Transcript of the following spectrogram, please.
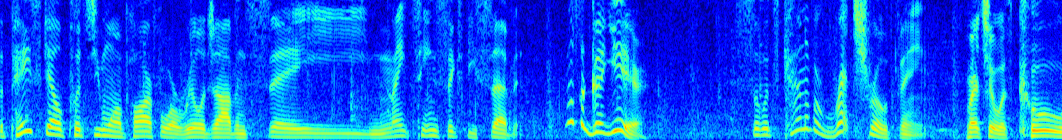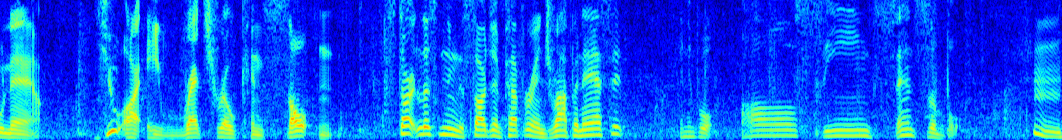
The pay scale puts you on par for a real job in, say, 1967. That's a good year. So it's kind of a retro thing. Retro is cool now. You are a retro consultant. Start listening to Sergeant Pepper and dropping acid, and it will all seem sensible. Hmm.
